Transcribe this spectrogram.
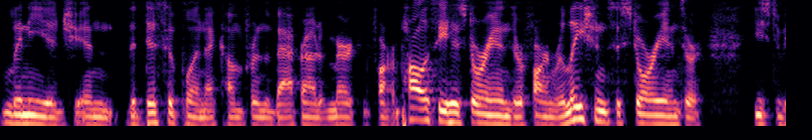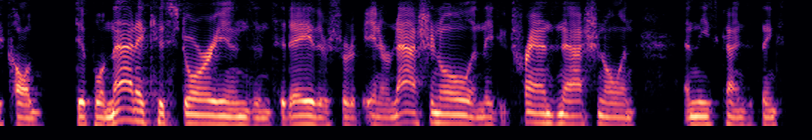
lineage in the discipline. I come from the background of American foreign policy historians or foreign relations historians, or used to be called diplomatic historians. And today they're sort of international and they do transnational and and these kinds of things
